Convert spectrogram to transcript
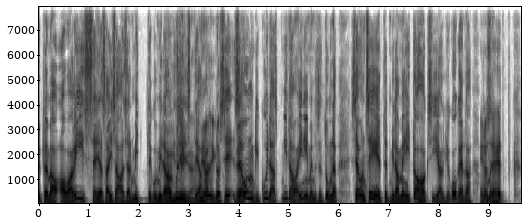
ütleme avariisse ja sa ei saa seal mitte kui No midagi muidugi, sees teha no see, see Jah. ongi, kuidas, mida inimene see tunneb, see on see, et, et mida me ei tahaks iialgi kogeda. ei no see hetk,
